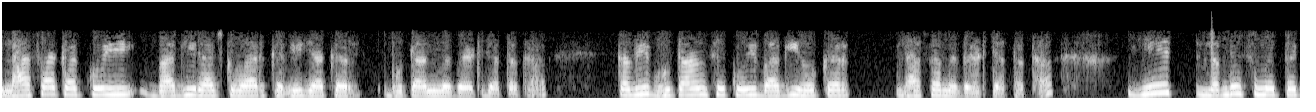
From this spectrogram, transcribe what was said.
ल्हासा का कोई बागी राजकुमार कभी जाकर भूटान में बैठ जाता था। कभी भूटान से कोई बागी होकर ल्हासा में बैठ जाता था। ये लंबे समय तक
